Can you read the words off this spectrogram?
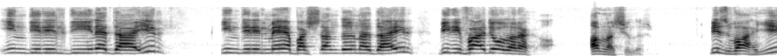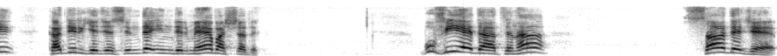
indirildiğine dair, indirilmeye başlandığına dair bir ifade olarak anlaşılır. Biz vahyi Kadir gecesinde indirmeye başladık. Bu fi edatına sadece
